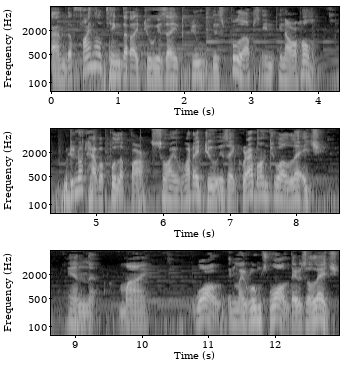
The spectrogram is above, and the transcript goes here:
and the final thing that I do is I do these pull-ups in in our home. We do not have a pull-up bar so I what I do is I grab onto a ledge in my wall in my room's wall. There is a ledge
